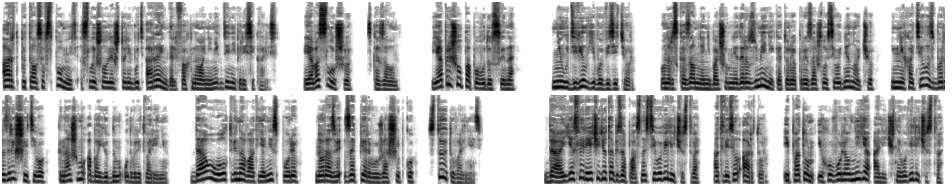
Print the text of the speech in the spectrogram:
Арт пытался вспомнить, слышал ли что-нибудь о Рейндельфах, но они нигде не пересекались. «Я вас слушаю», — сказал он. «Я пришел по поводу сына». Не удивил его визитер. Он рассказал мне о небольшом недоразумении, которое произошло сегодня ночью, и мне хотелось бы разрешить его к нашему обоюдному удовлетворению. Да, Уолт виноват, я не спорю, но разве за первую же ошибку стоит увольнять? «Да, если речь идет о безопасности Его Величества», — ответил Артур. «И потом, их уволил не я, а лично Его Величество».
